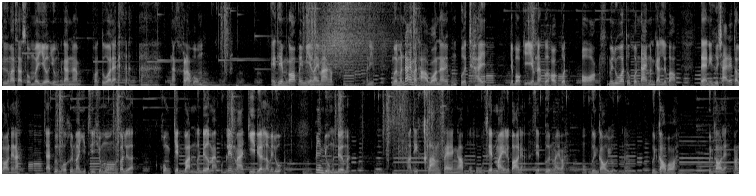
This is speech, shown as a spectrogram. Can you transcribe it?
ซื้อมาสะสมไว้เยอะอยู่เหมือนกันนะครับ พอตัวแหละนะครับผมไอเทมก็ไม่มีอะไรมากครับ อันนี้เหมือนมันได้มาถาวรนะที่ผมเปิดใช้ อย่าบอกกี่เอ็มนะเผื่อเขาปลดออก ไม่รู้ว่าทุกคนได้เหมือนกันหรือเปล่า แต่นี่คือใช้ได้ตลอดเลยนะ ใช้ปุ๊บมันก็ขึ้นมา 24 ชั่วโมงก็เหลือคง 7 วันเหมือนเดิมอะผมเล่นมากี่เดือนแล้วไม่รู้ ก็ยังอยู่เหมือนเดิมอะมาที่คลังแสงครับโอ้โหเซตใหม่หรือเปล่าเนี่ยเซตปืนใหม่ปะโอ้ปืนเก่าอยู่นะครับปืนเก่าปะวะปืนเก่าแหละมั้ง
